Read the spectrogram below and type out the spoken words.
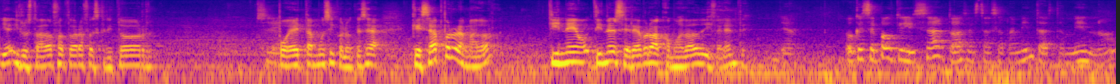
ilustrador, fotógrafo, escritor, poeta, músico, lo que sea, que sea programador, tiene, tiene el cerebro acomodado diferente. Ya. O que sepa utilizar todas estas herramientas también, ¿no?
